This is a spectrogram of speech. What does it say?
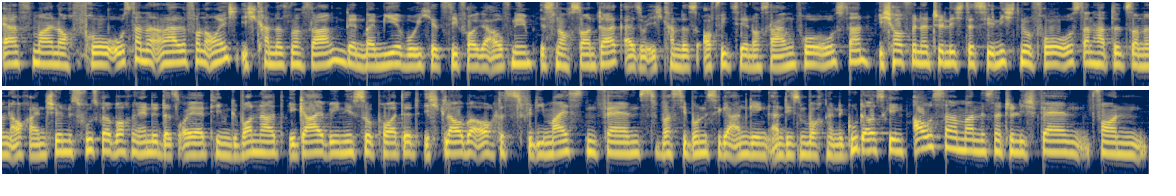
Erstmal noch frohe Ostern an alle von euch. Ich kann das noch sagen, denn bei mir, wo ich jetzt die Folge aufnehme, ist noch Sonntag. Also ich kann das offiziell noch sagen, frohe Ostern. Ich hoffe natürlich, dass ihr nicht nur frohe Ostern hattet, sondern auch ein schönes Fußballwochenende, dass euer Team gewonnen hat. Egal wen ihr supportet. Ich glaube auch, dass es für die meisten Fans, was die Bundesliga anging, an diesem Wochenende gut ausging. Außer man ist natürlich Fan von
